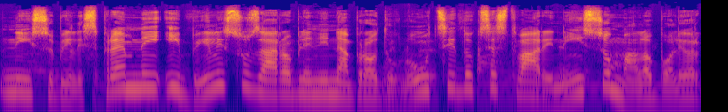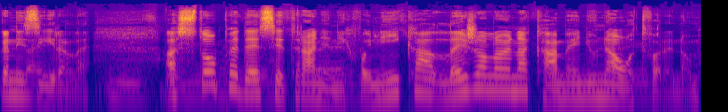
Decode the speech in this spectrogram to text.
Nisu bili spremni i bili su zarobljeni na brodu u luci dok se stvari nisu malo bolje organizirale. A 150 ranjenih vojnika ležalo je na kamenju na otvorenom,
